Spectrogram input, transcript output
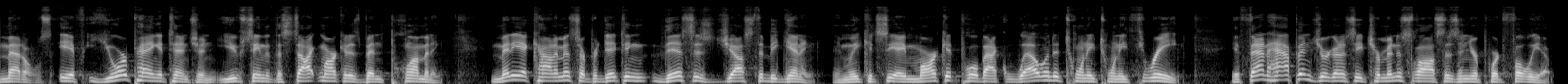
Metals. If you're paying attention, you've seen that the stock market has been plummeting. Many economists are predicting this is just the beginning, and we could see a market pullback well into 2023. If that happens, you're going to see tremendous losses in your portfolio.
